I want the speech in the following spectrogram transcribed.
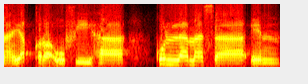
يقرأ فيها كل مساء.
